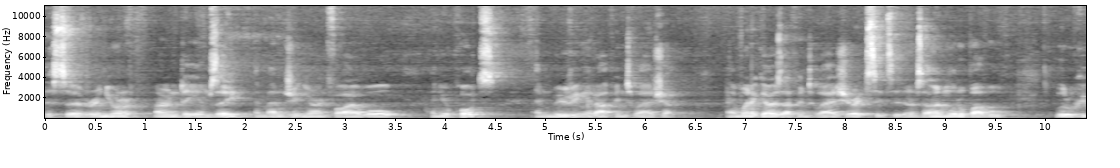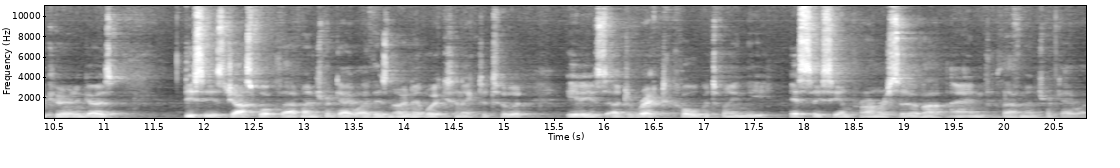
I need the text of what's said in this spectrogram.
the server in your own DMZ and managing your own firewall and your ports and moving it up into Azure. And when it goes up into Azure, it sits in its own little bubble, little cocoon, and goes, this is just for Cloud Management Gateway. There's no network connected to it. It is a direct call between the SCCM primary server and the Cloud Management Gateway.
